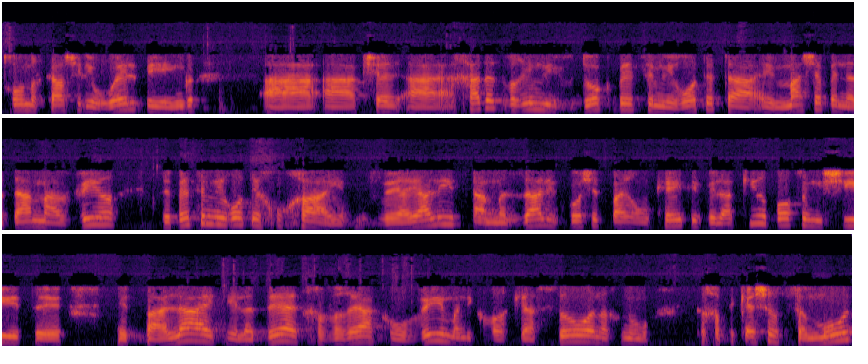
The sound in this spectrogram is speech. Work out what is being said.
תחום המחקר שלי הוא well-being, אחד הדברים לבדוק בעצם, לראות את מה שהבן אדם מעביר, זה בעצם לראות איך הוא חי. והיה לי את המזל לפגוש את ביירון קייטי ולהכיר באופן אישי את, אה, את בעלה, את ילדיה, את חבריה הקרובים. אני כבר כעשור, אנחנו ככה בקשר צמוד,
